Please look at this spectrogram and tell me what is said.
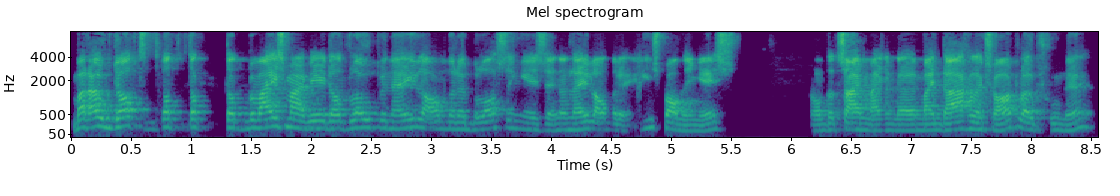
maar ook dat, dat, dat, dat bewijst maar weer dat lopen een hele andere belasting is en een hele andere inspanning is. Want dat zijn mijn, mijn dagelijkse hardloopschoenen.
